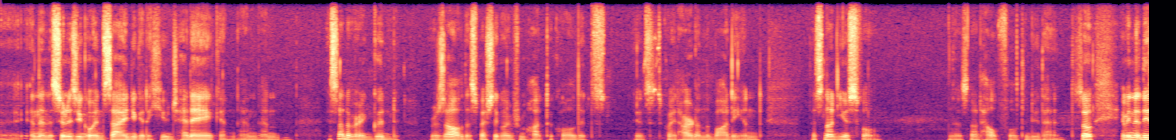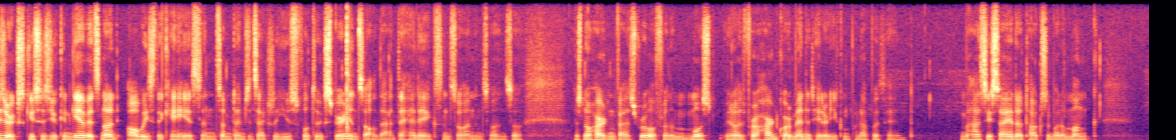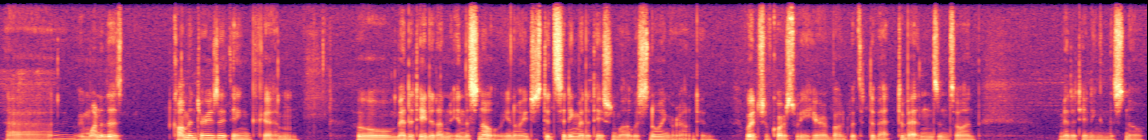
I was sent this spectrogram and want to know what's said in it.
uh, and then as soon as you go inside, you get a huge headache, and and and it's not a very good result, especially going from hot to cold. It's it's quite hard on the body, and that's not useful. It's not helpful to do that. So, I mean, these are excuses you can give. It's not always the case, and sometimes it's actually useful to experience all that, the headaches and so on and so on. So, there's no hard and fast rule. For the most, you know, for a hardcore meditator, you can put up with it. Mahasi Sayadaw talks about a monk uh, in one of the commentaries, I think, um, who meditated on, in the snow. You know, he just did sitting meditation while it was snowing around him, which, of course, we hear about with Tibet, Tibetans and so on, meditating in the snow.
